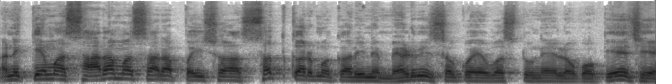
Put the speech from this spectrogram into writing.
અને કેમાં સારામાં સારા પૈસા સત્કર્મ કરીને મેળવી શકો એ વસ્તુને એ લોકો કહે છે.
